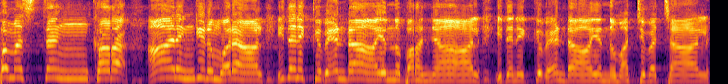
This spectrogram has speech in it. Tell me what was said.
ഫമസ്തൻകറ ആരെങ്കിലും ഒരാൾ ഇതെനിക്ക് വേണ്ട എന്ന് പറഞ്ഞാൽ ഇതെനിക്ക് വേണ്ട എന്ന് മാറ്റിവെച്ചാൽ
